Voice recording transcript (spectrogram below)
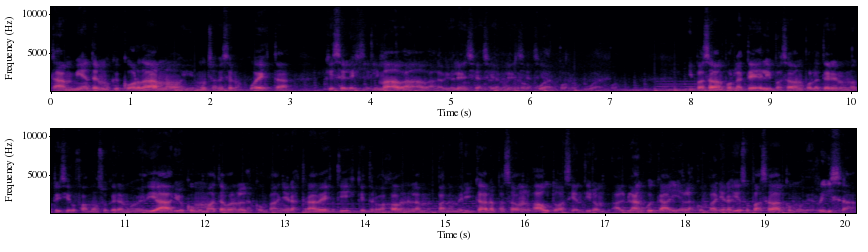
también tenemos que acordarnos, y muchas veces nos cuesta, que se legitimaba la violencia hacia nuestros cuerpos. Y pasaban por la tele, y pasaban por la tele en un noticiero famoso que era Nueve Diario, cómo mataban a las compañeras travestis que trabajaban en la Panamericana, pasaban los autos, hacían tiro al blanco y caían las compañeras, y eso pasaba como de risa.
